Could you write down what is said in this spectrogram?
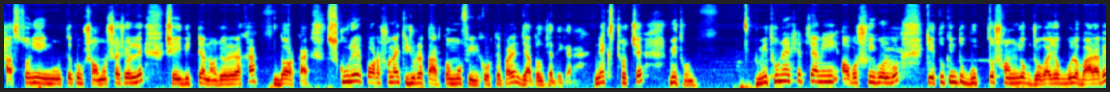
স্বাস্থ্য নিয়ে এই মুহূর্তে খুব সমস্যা চললে সেই দিকটা নজরে রাখা দরকার। স্কুলের পড়াশোনায় কিছুটা তারতম্য ফিল করতে পারেন জাতক জাতিকারা নেক্সট হচ্ছে মিথুন। মিথুনের ক্ষেত্রে আমি অবশ্যই বলব, কেতু কিন্তু গুপ্ত সংযোগ যোগাযোগগুলো বাড়াবে,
